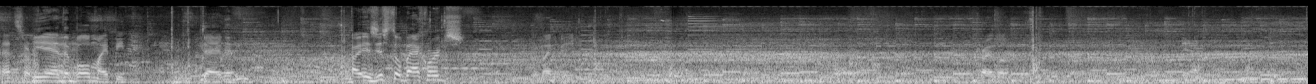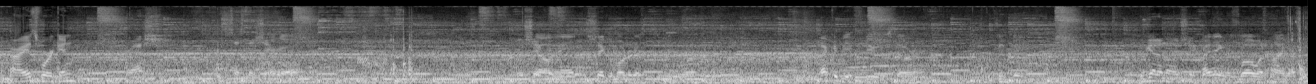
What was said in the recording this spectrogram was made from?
That's all right. Yeah, the bulb might be dead. Uh, is this still backwards? It might be. Try low. Yeah. All right, it's working. Crash. Set the shaker. The shaker, the shaker motor doesn't seem to work. That could be a fuse, though. right? Could be. We got another shaker. I think low and high might be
